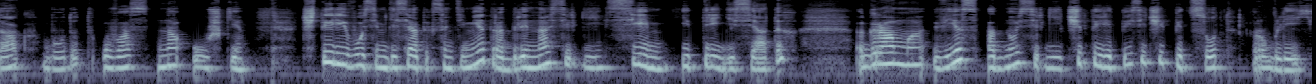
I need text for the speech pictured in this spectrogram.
так будут у вас на ушке. 4,8 сантиметра длина серьги, 7,3 грамма вес одной серьги, 4500 рублей.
